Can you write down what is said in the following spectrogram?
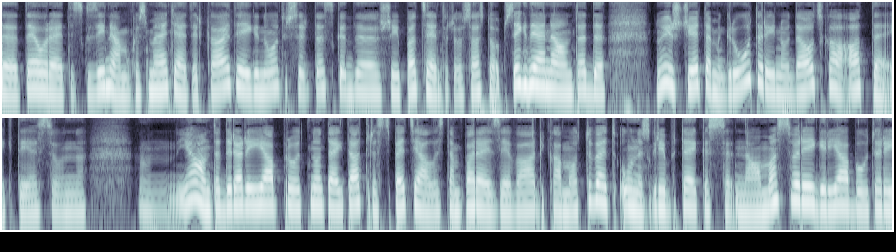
eh, teorētiski zinām, ka smēķēt ir kaitīgi, un otrs ir tas, ka eh, šī pacienta to sastopas ikdienā, un tad eh, nu, ir šķietami grūti arī no daudz kā atteikties. Un, Un, jā, un tad ir arī jāprot noteikti atrast speciālistam pareizie vārdi, kā motivēt, un es gribu teikt, kas nav maz svarīgi, ir jābūt arī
